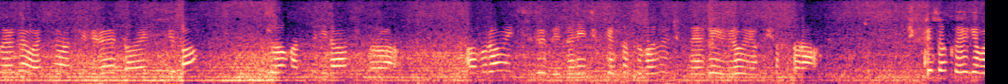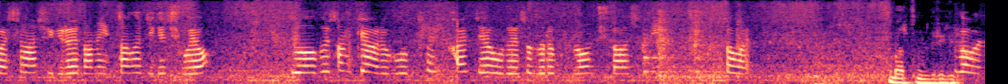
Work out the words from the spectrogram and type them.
그에게 말씀하시기를 너의 씨가 이와 같으리라 하시더라 아브라함이 주를 믿으니 주께서 그것을 그에게 위로 여기셨더라. 주께서 그에게 말씀하시기를 나는 이 땅을 네게 주고요. 유업을 삼게 하려고 칼대야 우리에서 너를 불러온 주라 하시니 그가 말 말씀드리기를 그가 말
